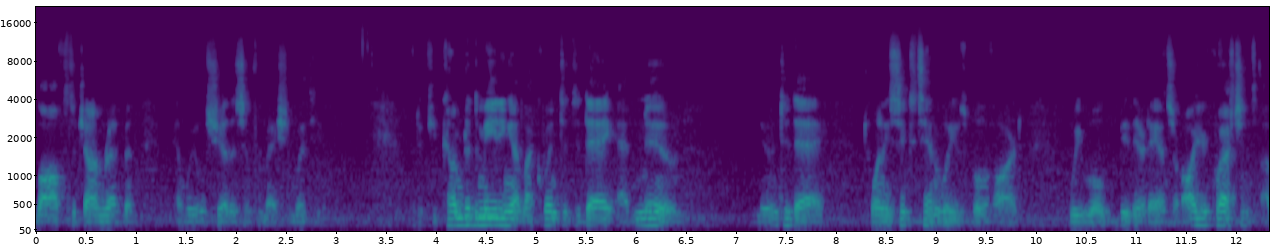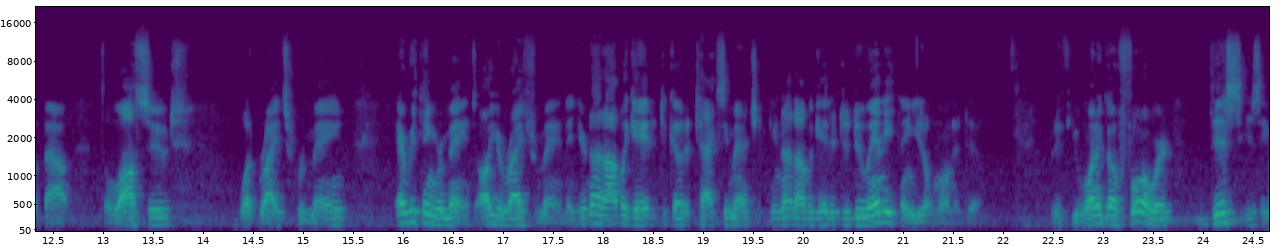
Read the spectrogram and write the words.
Law Officer John Redmann, and we will share this information with you. But if you come to the meeting at La Quinta today at noon, noon today, 2610 Williams Boulevard, we will be there to answer all your questions about the lawsuit, what rights remain. Everything remains. All your rights remain. And you're not obligated to go to Taxi Magic. You're not obligated to do anything you don't want to do. But if you want to go forward, this is a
